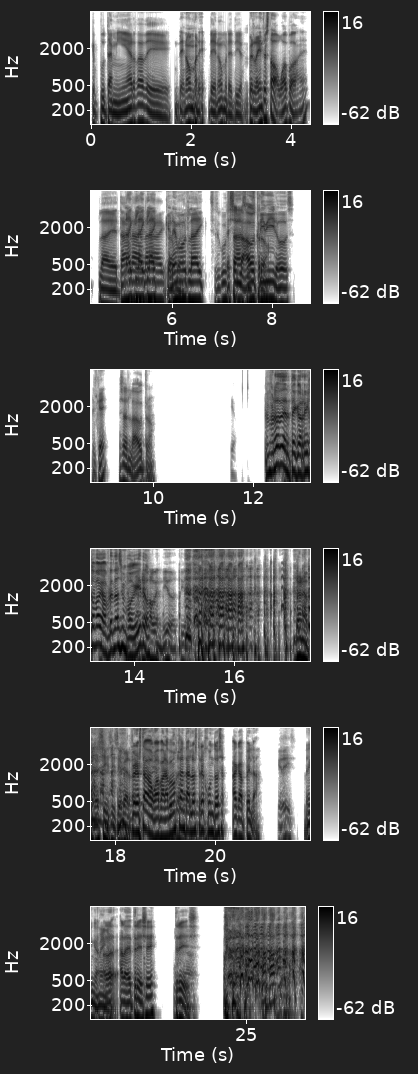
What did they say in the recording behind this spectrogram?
qué puta mierda de, De nombre. de nombre, tío. Pero la intro estaba guapa, ¿eh? La de da, Like, la, like, like. like. Queremos like. Si os gusta, Esa es la suscribiros. ¿El qué? Eso es la outro. Tío. Brother, te corrijo para que aprendas un Me poquito. vendido, tío. No, no, pero sí, sí, sí, es verdad. Pero estaba guapa. La podemos cantar los tres juntos a capela. ¿Queréis? Venga, Venga. A, la, a la de tres, ¿eh? Una. Tres.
